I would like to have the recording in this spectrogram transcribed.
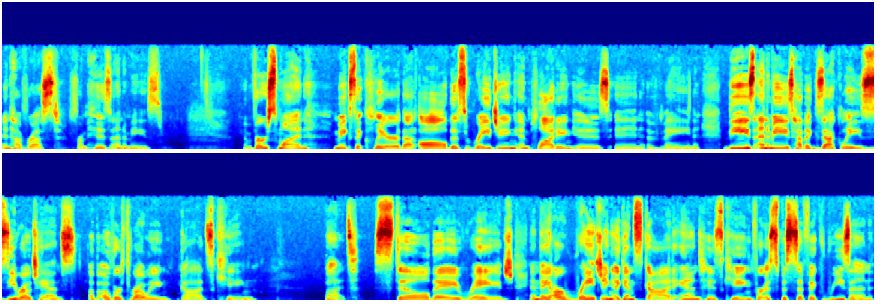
and have rest from his enemies. Verse 1 makes it clear that all this raging and plotting is in vain. These enemies have exactly zero chance of overthrowing God's king. But still they rage, and they are raging against God and his king for a specific reason,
